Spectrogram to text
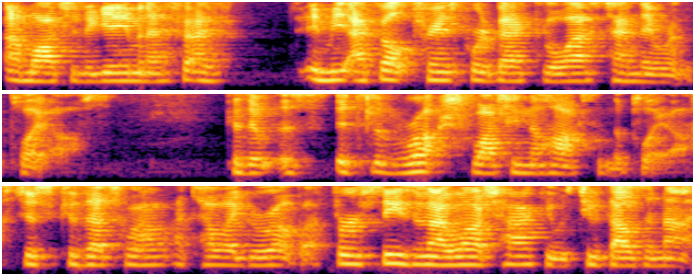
I'm watching the game, and I, I, I felt transported back to the last time they were in the playoffs because it it's a rush watching the Hawks in the playoffs. Just because that's how that's how I grew up. The first season I watched hockey was 2009.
